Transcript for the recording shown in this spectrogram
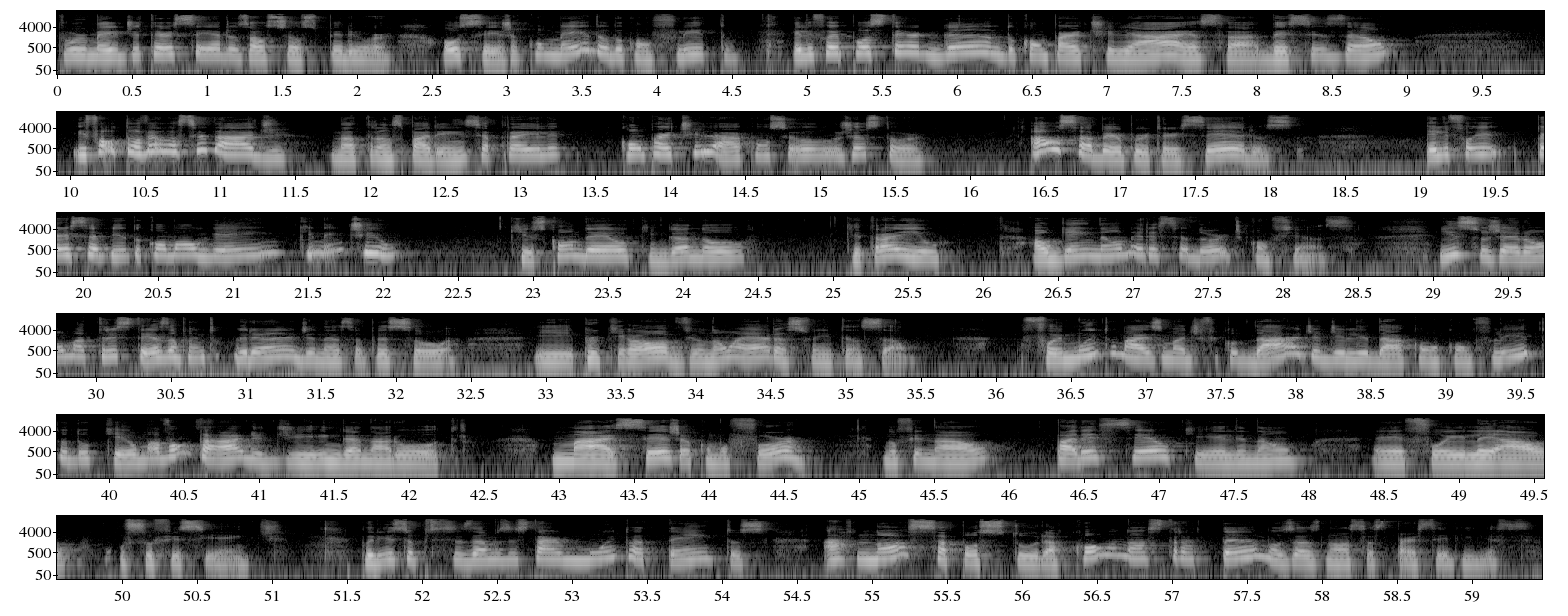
por meio de terceiros ao seu superior. Ou seja, com medo do conflito, ele foi postergando compartilhar essa decisão e faltou velocidade na transparência para ele compartilhar com o seu gestor. Ao saber por terceiros, ele foi percebido como alguém que mentiu, que escondeu, que enganou, que traiu, alguém não merecedor de confiança. Isso gerou uma tristeza muito grande nessa pessoa, e porque óbvio não era a sua intenção. Foi muito mais uma dificuldade de lidar com o conflito do que uma vontade de enganar o outro. Mas seja como for, no final pareceu que ele não é, foi leal o suficiente. Por isso precisamos estar muito atentos à nossa postura, como nós tratamos as nossas parcerias.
